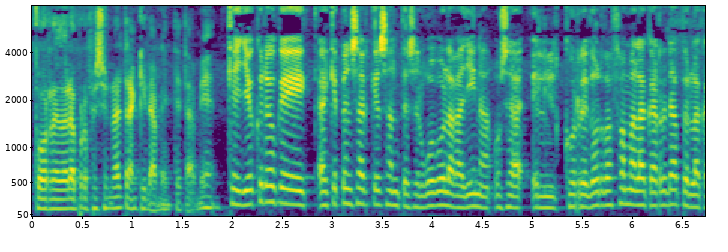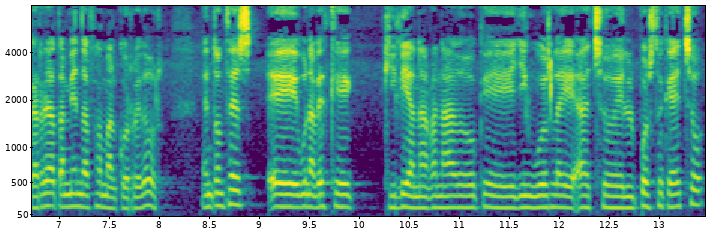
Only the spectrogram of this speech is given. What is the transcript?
corredora profesional tranquilamente también. Que yo creo que hay que pensar que es antes el huevo o la gallina. O sea, el corredor da fama a la carrera, pero la carrera también da fama al corredor. Entonces, eh, una vez que Kilian ha ganado, que Jim Wesley ha hecho el puesto que ha hecho,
